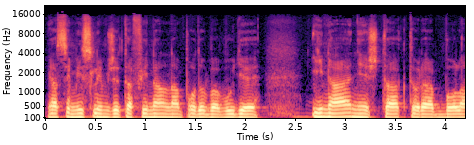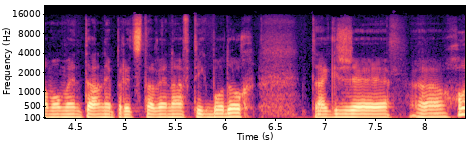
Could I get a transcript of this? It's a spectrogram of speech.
Ja si myslím, že tá finálna podoba bude iná, než tá, ktorá bola momentálne predstavená v tých bodoch. Takže ho,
